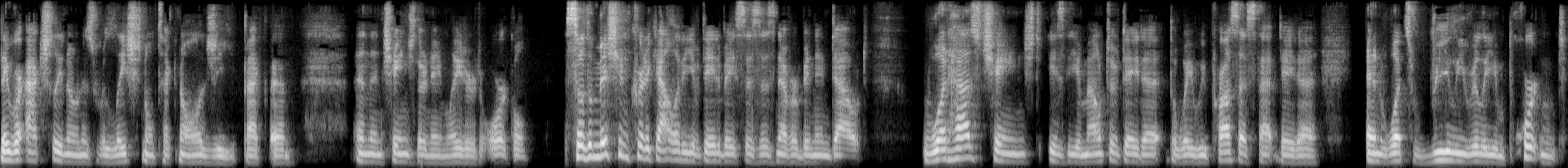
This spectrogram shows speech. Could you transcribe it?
they were actually known as relational technology back then and then changed their name later to Oracle so the mission criticality of databases has never been in doubt. What has changed is the amount of data the way we process that data and what's really really important.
